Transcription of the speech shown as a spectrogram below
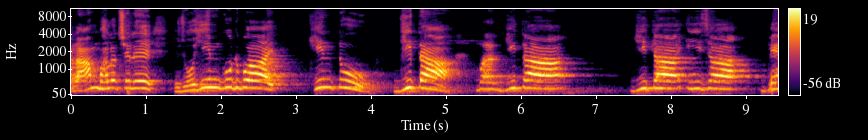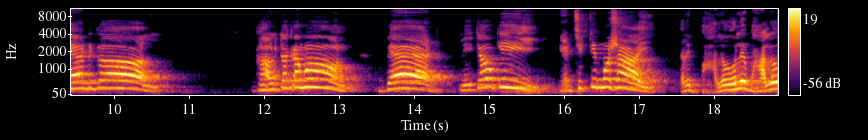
রাম ভালো ছেলে, রহিম গুড বয় কিন্তু গীতা, বা Gita Gita is a bad girl গালটা কেমন? ব্যাড এটাও কি? অ্যাডজেক্টিভ মশাই। তাহলে ভালো হলে ভালো,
